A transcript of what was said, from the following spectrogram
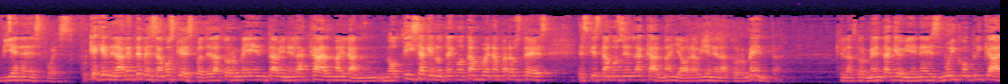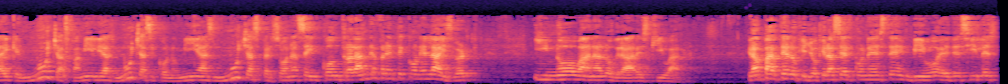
viene después. Porque generalmente pensamos que después de la tormenta viene la calma y la noticia que no tengo tan buena para ustedes es que estamos en la calma y ahora viene la tormenta. Que la tormenta que viene es muy complicada y que muchas familias, muchas economías, muchas personas se encontrarán de frente con el iceberg y no van a lograr esquivar. Gran parte de lo que yo quiero hacer con este en vivo es decirles,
